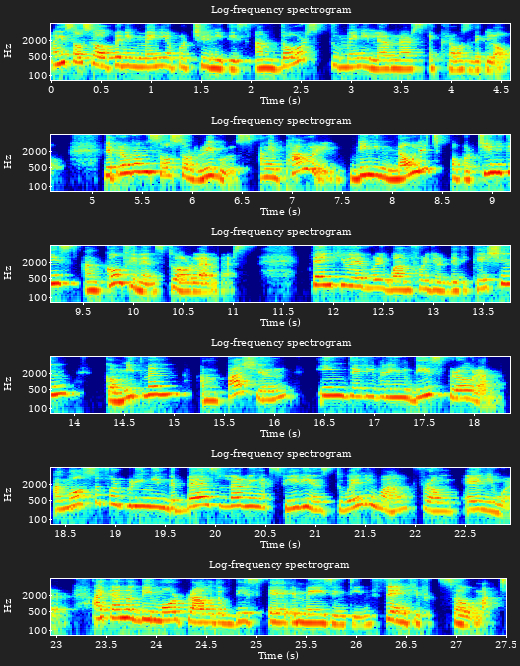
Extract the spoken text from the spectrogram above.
And it's also opening many opportunities and doors to many learners across the globe. The program is also rigorous and empowering, bringing knowledge, opportunities, and confidence to our learners. Thank you everyone for your dedication, commitment, and passion in delivering this program and also for bringing the best learning experience to anyone from anywhere. I cannot be more proud of this uh, amazing team. Thank you so much.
